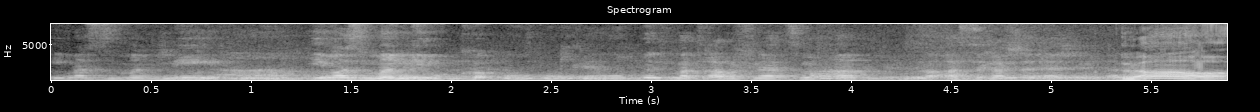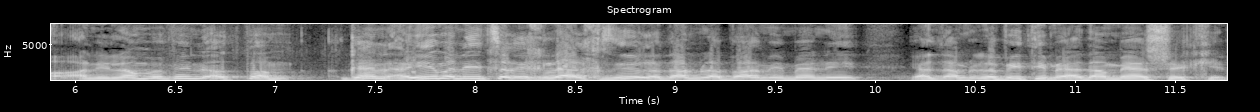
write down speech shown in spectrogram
אם- הזמני, אם הזמני הוא מטרה בפני עצמה, לא, אה, סליחה, ש- לא, אני לא מבין, עוד פעם, כן, האם אני צריך להחזיר, אדם לבא ממני, לוויתי מאדם 100 שקל.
